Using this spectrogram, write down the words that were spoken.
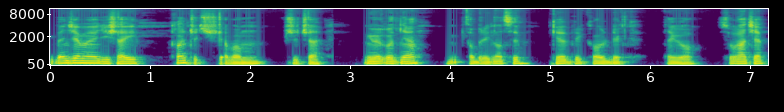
Będziemy dzisiaj kończyć. Ja Wam życzę miłego dnia, dobrej nocy, kiedykolwiek tego słuchacie.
